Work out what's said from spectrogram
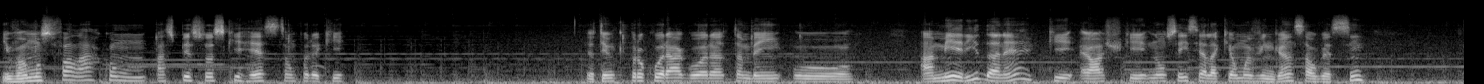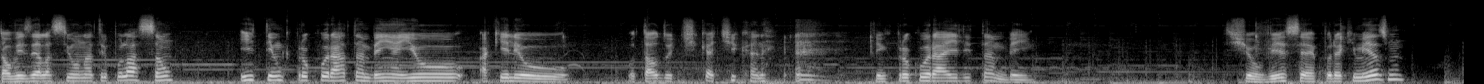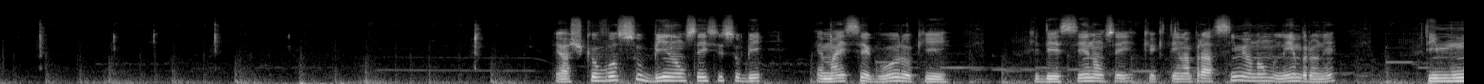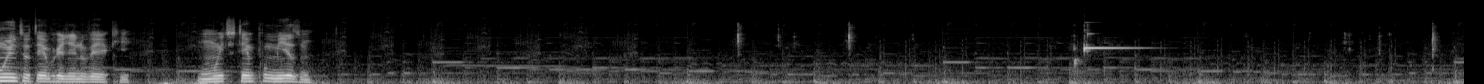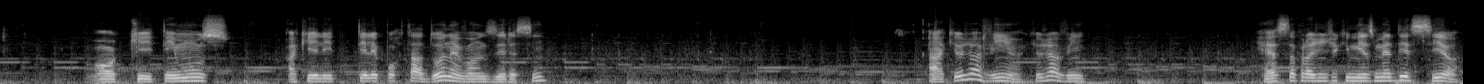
E vamos falar com as pessoas que restam por aqui. Eu tenho que procurar agora também o a Merida, né? Que eu acho que não sei se ela quer uma vingança, algo assim. Talvez ela se una à tripulação. E tenho que procurar também aí o aquele o, o tal do Tica Tica, né? tenho que procurar ele também. Deixa eu ver se é por aqui mesmo. Eu acho que eu vou subir, não sei se subir é mais seguro que, que descer, não sei o que, que tem lá pra cima, eu não lembro, né? Tem muito tempo que a gente não veio aqui. Muito tempo mesmo. Ok, temos aquele teleportador, né? Vamos dizer assim. Ah, aqui eu já vim, ó. Aqui eu já vim. Resta pra gente aqui mesmo é descer, ó.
